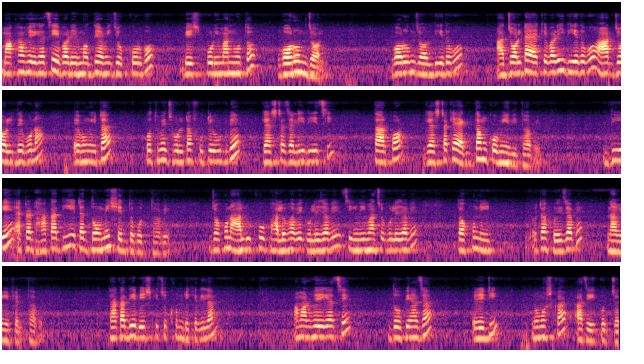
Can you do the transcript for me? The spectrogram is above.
মাখা হয়ে গেছে, এবার এর মধ্যে আমি যোগ করব বেশ পরিমাণ মতো গরম জল। গরম জল দিয়ে দেবো। আর জলটা একেবারেই দিয়ে দেবো, আর জল দেব না। এবং এটা প্রথমে ঝোলটা ফুটে উঠবে, গ্যাসটা জ্বালিয়ে দিয়েছি। তারপর গ্যাসটাকে একদম কমিয়ে দিতে হবে। দিয়ে একটা ঢাকা দিয়ে এটা দমে সেদ্ধ করতে হবে। যখন আলু খুব ভালোভাবে গলে যাবে, চিংড়ি মাছও গলে যাবে, তখন এই ওটা হয়ে যাবে, নামিয়ে ফেলতে হবে। ঢাকা দিয়ে বেশ কিছুক্ষণ রেখে দিলাম। আমার হয়ে গেছে দো পেঁয়াজা, রেডি, নমস্কার, আজ এই পর্যন্ত।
